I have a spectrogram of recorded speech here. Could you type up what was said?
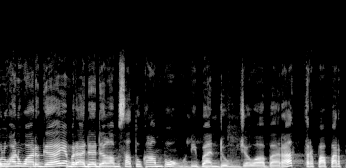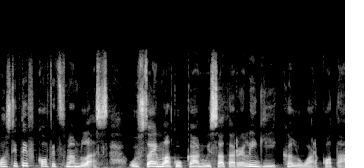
Puluhan warga yang berada dalam satu kampung di Bandung, Jawa Barat terpapar positif COVID-19 usai melakukan wisata religi ke luar kota.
